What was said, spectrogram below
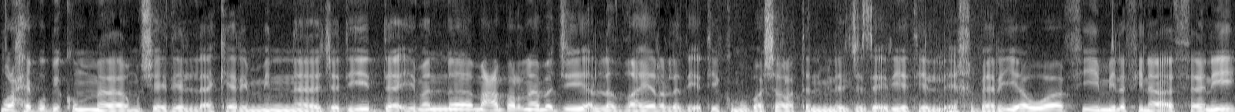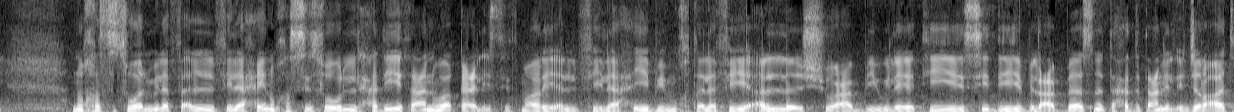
مرحبا بكم مشاهدي الأكارم من جديد دائما مع برنامج الظاهرة الذي يأتيكم مباشرة من الجزائرية الإخبارية وفي ملفنا الثاني نخصصه الملف الفلاحي نخصصه للحديث عن واقع الاستثمار الفلاحي بمختلف الشعب بولاية سيدي بالعباس. نتحدث عن الإجراءات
